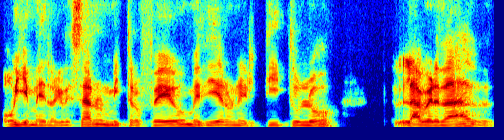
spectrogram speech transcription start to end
oye, me regresaron mi trofeo, me dieron el título? La verdad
